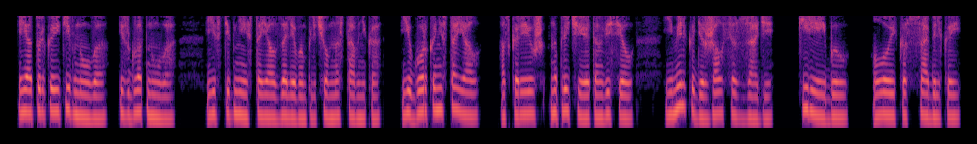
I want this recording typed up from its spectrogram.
Я только и кивнула, и сглотнула. Евстигней стоял за левым плечом наставника. Егорка не стоял, а скорее уж на плече этом висел. Емелька держался сзади. Кирей был, Лойка с сабелькой,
